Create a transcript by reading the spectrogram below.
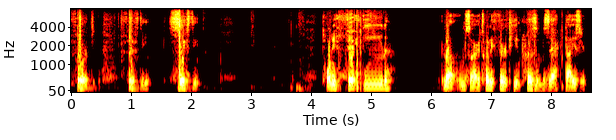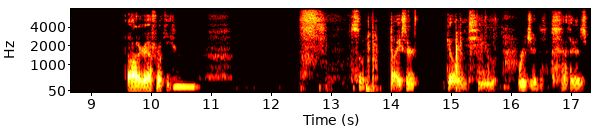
14, 15, 16. 2015, no, I'm sorry, 2013 Prism, Zac Dysert. Autograph rookie. So, Dysert going to Frigid. I think I just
